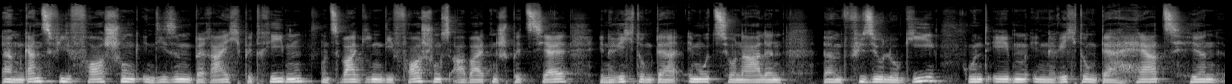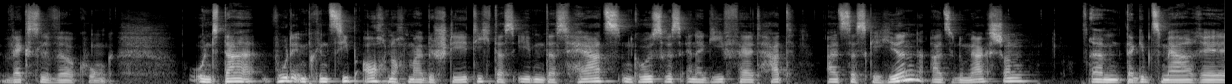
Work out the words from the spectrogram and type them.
ähm, ganz viel Forschung in diesem Bereich betrieben. Und zwar gingen die Forschungsarbeiten speziell in Richtung der emotionalen ähm, Physiologie und eben in Richtung der Herz-Hirn-Wechselwirkung. Und da wurde im Prinzip auch nochmal bestätigt, dass eben das Herz ein größeres Energiefeld hat als das Gehirn. Also du merkst schon, da gibt es mehrere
